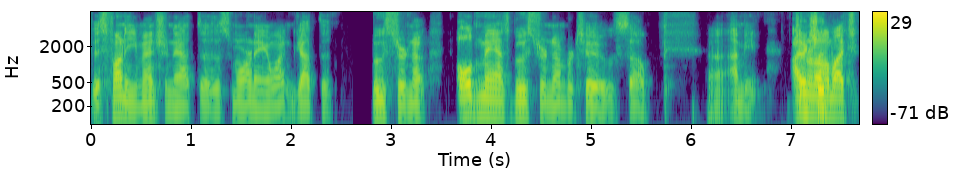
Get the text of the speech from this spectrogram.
it's funny you mentioned that uh, this morning. I went and got the booster, no, old man's booster number two. So, uh, I mean, I don't know how much.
